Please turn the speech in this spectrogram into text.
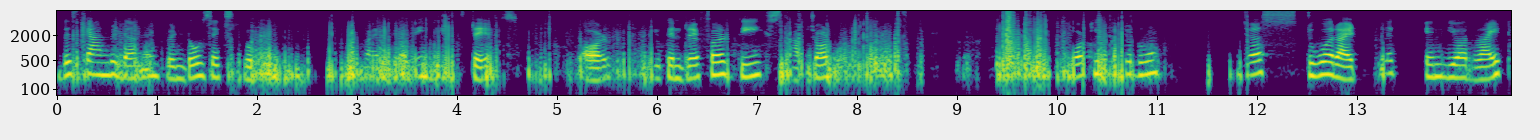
This can be done in Windows Explorer by following these steps or you can refer the snapshot what you need to do just do a right click in your right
